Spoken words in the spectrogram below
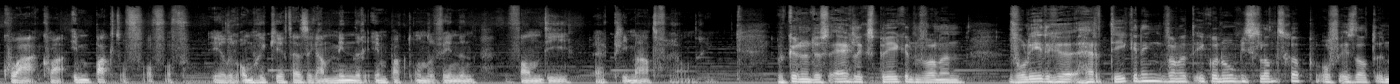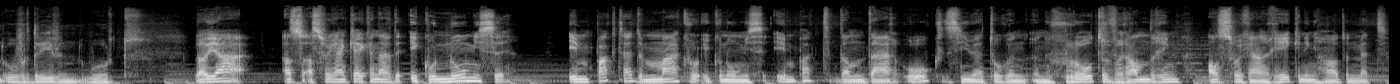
qua, qua impact, of, of, of eerder omgekeerd, hè, ze gaan minder impact ondervinden van die uh, klimaatverandering. We kunnen dus eigenlijk spreken van een volledige hertekening van het economisch landschap, of is dat een overdreven woord? Wel ja, als, als we gaan kijken naar de economische impact, de macro-economische impact, dan daar ook zien wij toch een, een grote verandering als we gaan rekening houden met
